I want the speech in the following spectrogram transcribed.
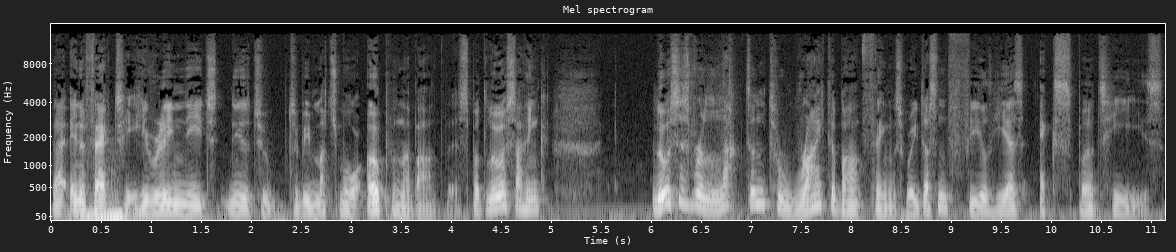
that in effect he, really needs needed to to be much more open about this. But Lewis, I think. Lewis is reluctant to write about things where he doesn't feel he has expertise.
